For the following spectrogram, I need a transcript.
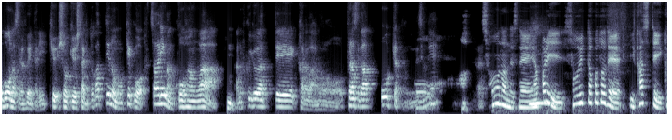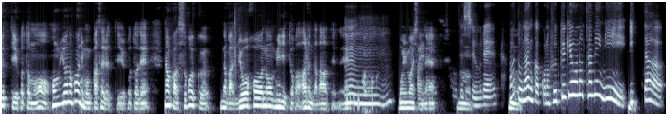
う、ボーナスが増えたり、給昇給したりとかっていうのも結構、サラリーマン後半は、うんあの、副業やってからは、あの、プラスが大きかったんですよね。そうなんですね。うんやっぱりそういったことで活かしていくっていうことも本業の方にも活かせるっていうことで、なんかすごく、なんか両方のメリットがあるんだなっていうん思いましたね。はいそうですよね。うんあとなんかこの副業のために行った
